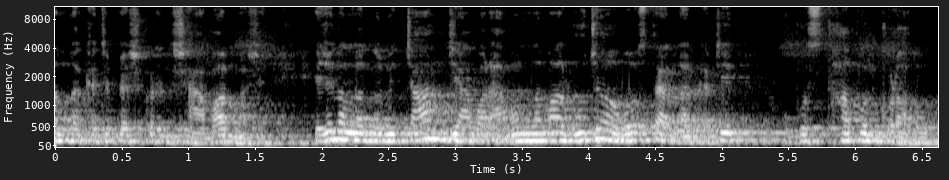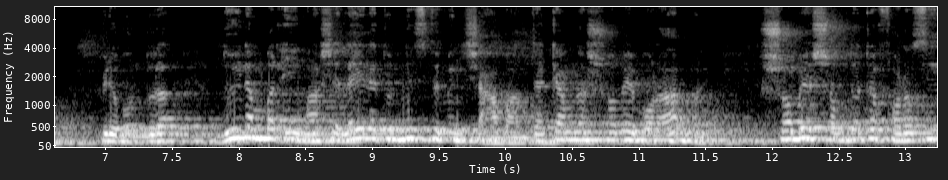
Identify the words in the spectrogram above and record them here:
আল্লাহর কাছে পেশ করেন শাহবান মাসে। এই জন্য আল্লাহ নবী চান যে আমার আমলনামা রোজা অবস্থায় আল্লাহর কাছে উপস্থাপন করা হোক। প্রিয় বন্ধুরা, দুই নম্বর এই মাসে লাইলাতুল নিসমিন শাহবান যাকে আমরা সবে বরাত বলি। সবে শব্দটা ফরাসি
